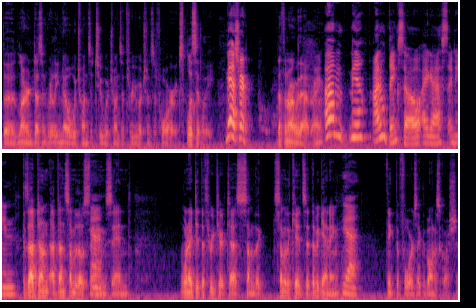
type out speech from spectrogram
the learner doesn't really know which one's a two, which one's a three, which one's a four explicitly. Yeah, sure. Nothing wrong with that, right? Um, yeah, I don't think so. I guess. I mean, Because I've done I've done some of those Yeah. things, and when I did the three tier test, some of the some of the kids at the beginning yeah, think the four is like the bonus question,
